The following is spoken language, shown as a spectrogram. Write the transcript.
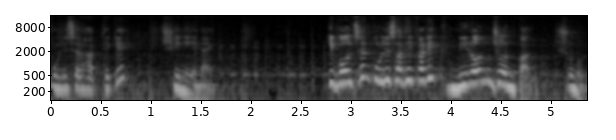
পুলিশের হাত থেকে ছিনিয়ে নেয়। কি বলছেন পুলিশ আধিকারিক নিরঞ্জন পাল? শুনুন।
